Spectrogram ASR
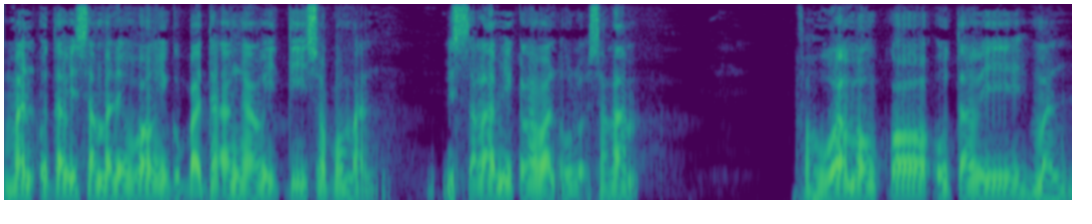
Man utawi samane wong iku pada ngawiti sapa man bisalami kelawan uluk salam fahuwa mongko utawi man.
